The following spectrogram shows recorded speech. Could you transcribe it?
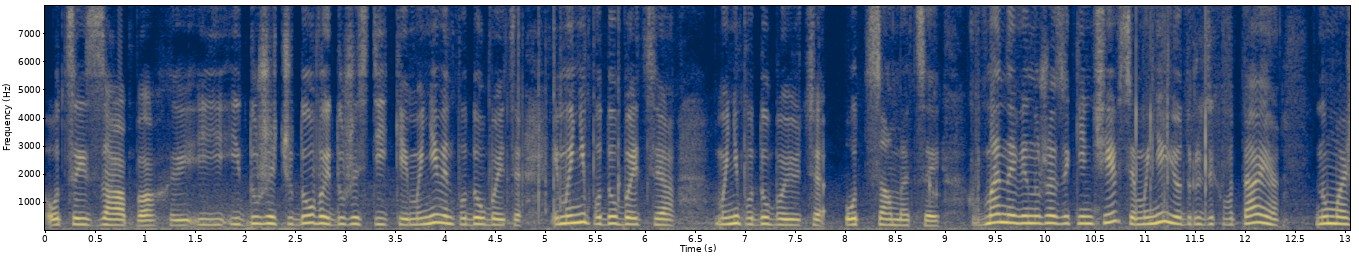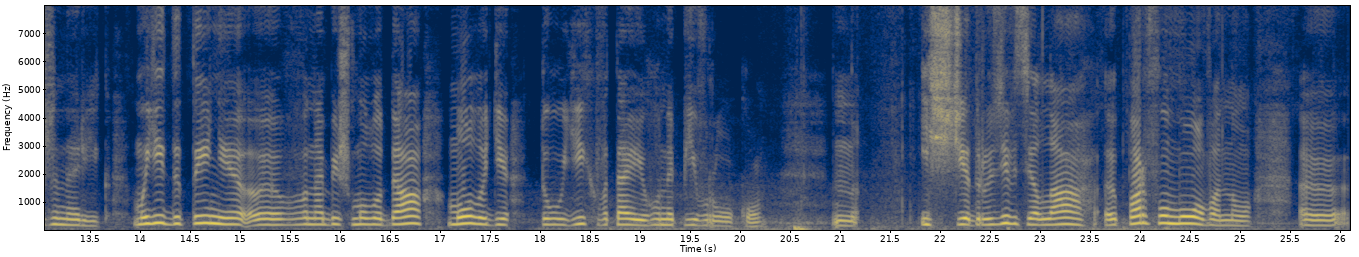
Оцей запах, і, і дуже чудовий, дуже стійкий. Мені він подобається. І мені подобається, мені подобається от саме цей. В мене він уже закінчився. Мені його, друзі, хватає ну майже на рік. Моїй дитині е, вона більш молода, молоді, то їй хватає його на півроку. І ще, друзі, взяла е, парфумовану. е,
